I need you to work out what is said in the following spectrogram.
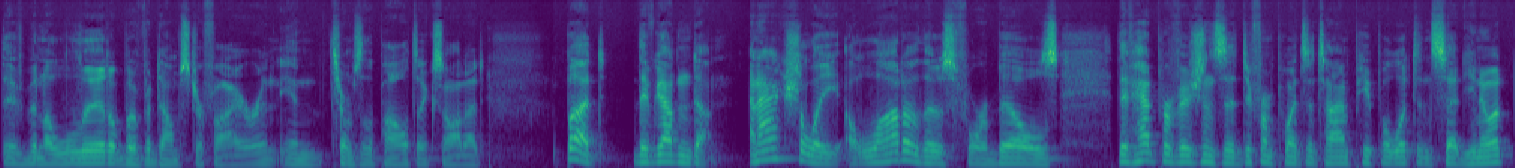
They've been a little bit of a dumpster fire in, in terms of the politics on it. But they've gotten done. And actually, a lot of those four bills, they've had provisions at different points in time. People looked and said, you know what?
